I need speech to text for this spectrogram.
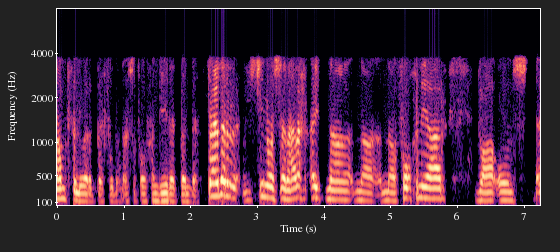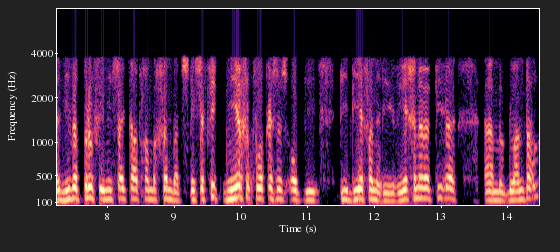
kamp verloor het byvoorbeeld as gevolg van dierekunde. Verder sien ons regtig uit na na na volgende jaar waar ons 'n nuwe proef in die Suid-Kaap gaan begin wat spesifiek meer gefokus is op die die idee van die regeneratiewe um, landbou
